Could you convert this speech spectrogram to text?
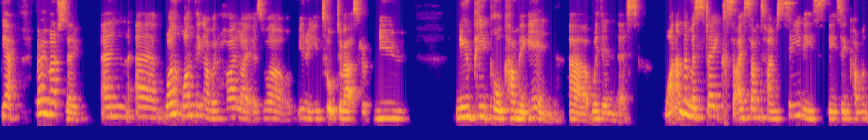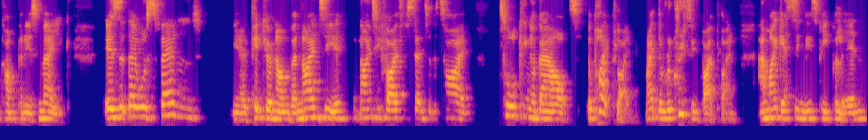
Yeah, very much so. And uh, one one thing I would highlight as well, you know, you talked about sort of new new people coming in uh, within this. One of the mistakes I sometimes see these these incumbent companies make is that they will spend, you know, pick your number, 90, 95% of the time talking about the pipeline, right? The recruiting pipeline. Am I getting these people in?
